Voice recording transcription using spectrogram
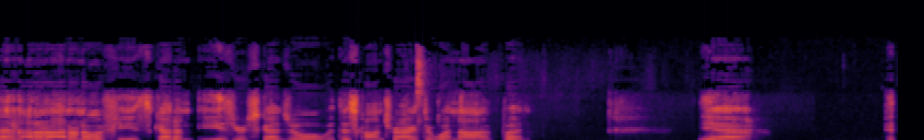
eh, I don't know. I don't know if he's got an easier schedule with this contract or whatnot, but yeah, it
